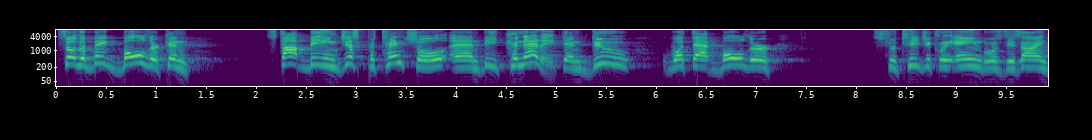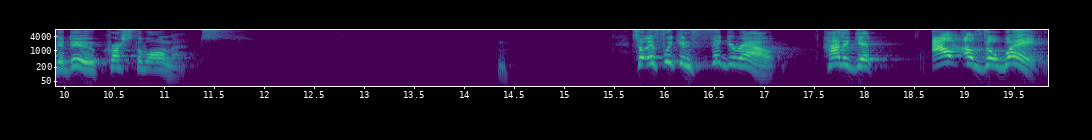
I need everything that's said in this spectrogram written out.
So the big boulder can stop being just potential and be kinetic and do what that boulder strategically aimed was designed to do crush the walnuts. Hmm. So, if we can figure out how to get out of the way,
